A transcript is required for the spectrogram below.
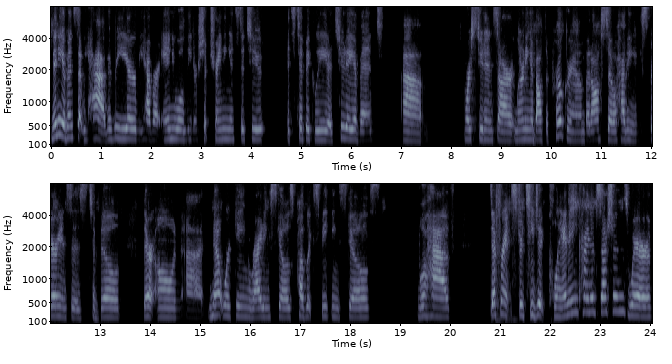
many events that we have. Every year we have our annual Leadership Training Institute. It's typically a two-day event um, where students are learning about the program, but also having experiences to build their own uh, networking, writing skills, public speaking skills. We'll have different strategic planning kind of sessions where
